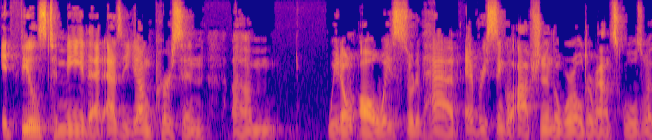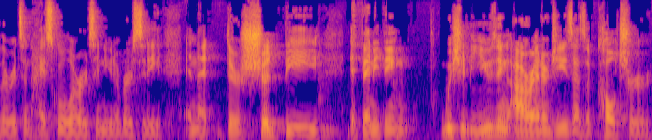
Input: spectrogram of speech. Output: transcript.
it feels to me that as a young person, um, we don't always sort of have every single option in the world around schools, whether it's in high school or it's in university, and that there should be, if anything, we should be using our energies as a culture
